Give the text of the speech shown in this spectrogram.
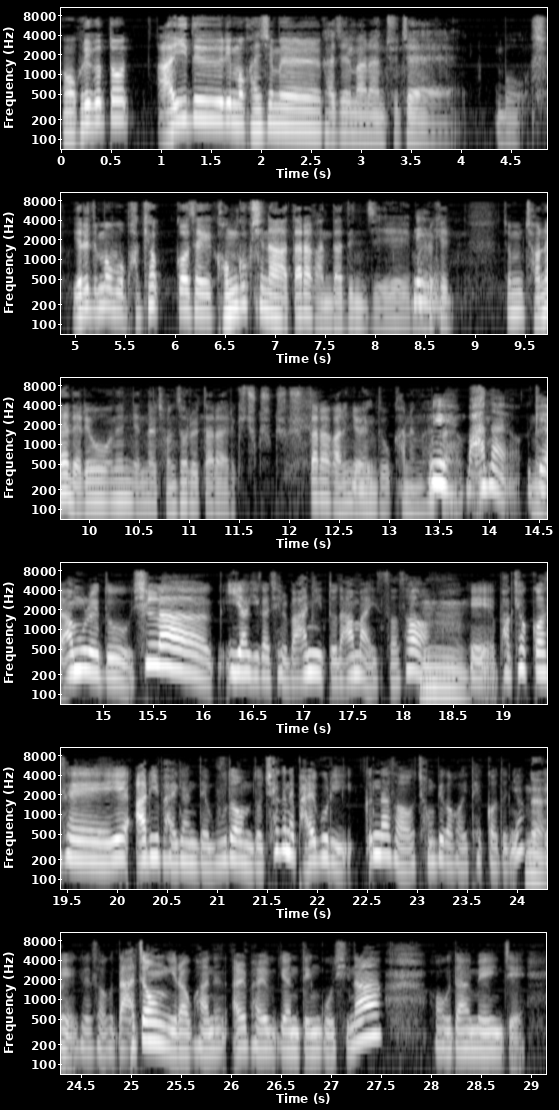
어 그리고 또 아이들이 뭐 관심을 가질 만한 주제 뭐 예를 들면 뭐 박혁 것의 건국 신화 따라간다든지 뭐 네. 이렇게 좀 전에 내려오는 옛날 전설을 따라 이렇게 슉슉슉 따라가는 여행도 가능할까요? 네, 많아요. 이게 네. 아무래도 신라 이야기가 제일 많이 또 남아 있어서 음. 예, 박혁거세의 알이 발견된 무덤도 최근에 발굴이 끝나서 정비가 거의 됐거든요. 네. 예, 그래서 그 나정이라고 하는 알 발견된 곳이나 어, 그다음에 이제 어,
